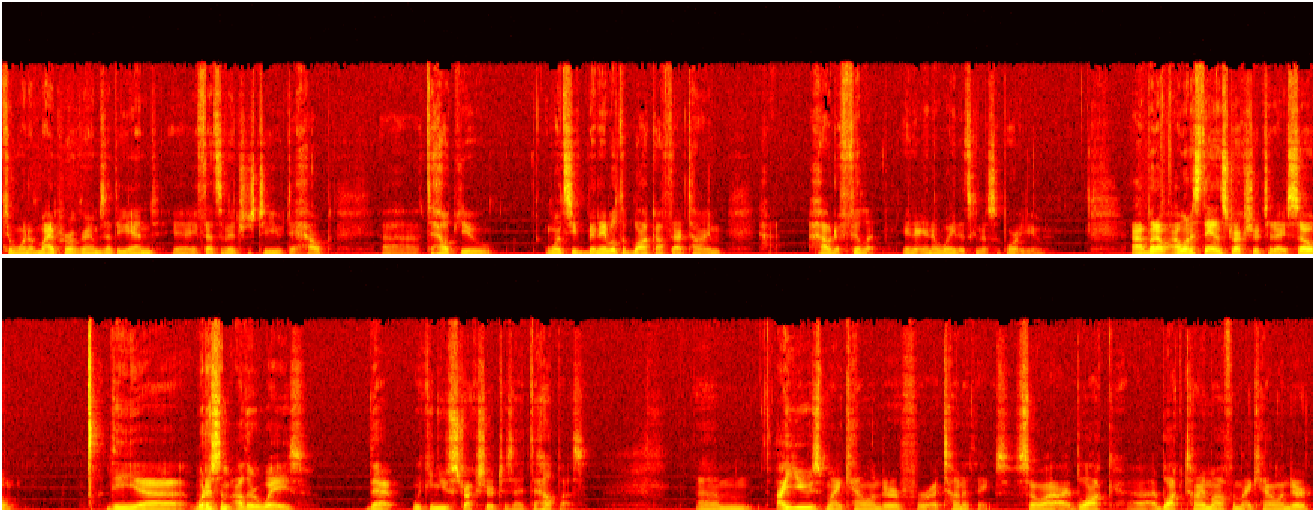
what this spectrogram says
to one of my programs at the end uh, if that's of interest to you to help uh, to help you once you've been able to block off that time how to fill it in, in a way that's going to support you. Uh, but I, I want to stay on structure today. So the what are some other ways that we can use structure to, to help us. Um, I use my calendar for a ton of things. So I block uh, I block time off in my calendar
